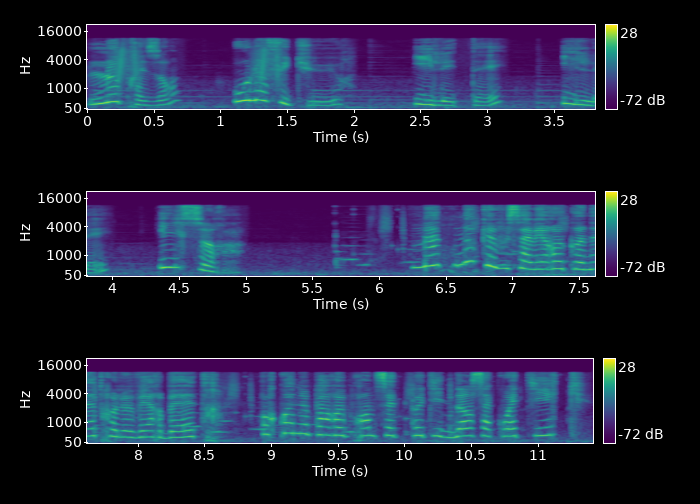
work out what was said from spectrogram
le présent ou le futur. Il était, il est, il sera. Maintenant que vous savez reconnaître le verbe être, pourquoi ne pas reprendre cette petite danse aquatique?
